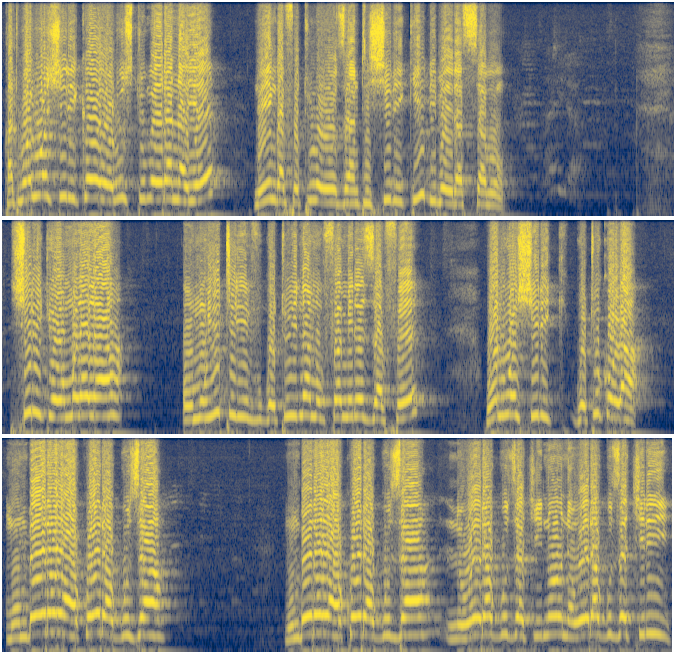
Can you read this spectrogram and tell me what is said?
kati waliwo shiriki oyo oluusi tubeera naye naye nga ffe tulowooza nti shiriki libeera ssabo. Shiriki omulala omuyitirivu gwe tulina mu famire zaffe waliwo shiriki gwe tukola mu mbeera yakweraguza mu mbeera yakweraguza neweeraguza kino neweeraguza kiri.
